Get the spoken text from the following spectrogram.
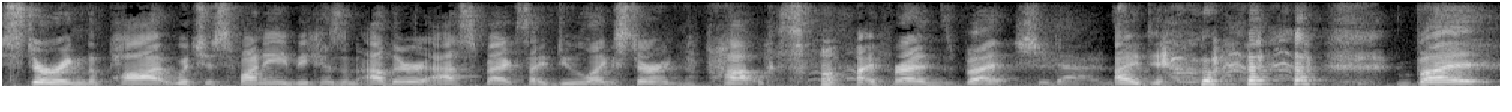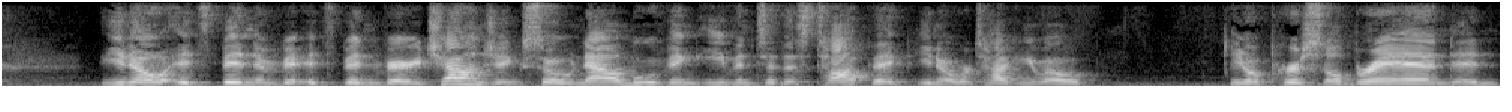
stirring the pot, which is funny because in other aspects I do like stirring the pot with some of my friends, but She does. I do. but you know, it's been it's been very challenging. So now moving even to this topic, you know, we're talking about you know personal brand and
